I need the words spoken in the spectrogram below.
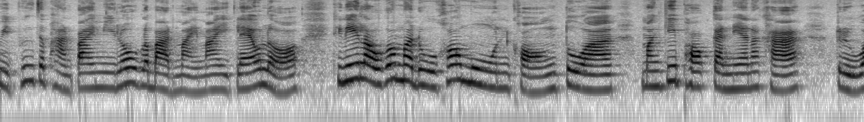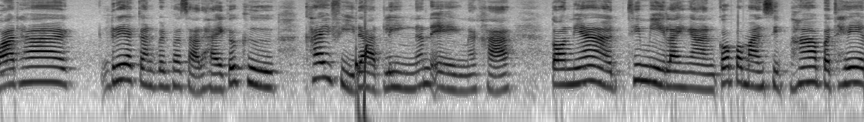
วิดเพิ่งจะผ่านไปมีโรคระบาดใหม่มาอีกแล้วเหรอ ทีนี้เราก็มาดูข้อมูลของตัว Monkeypox กันเนี่ยนะคะ หรือว่าถ้าเรียกกันเป็นภาษาไทยก็คือไข้ฝีดาดลิงนั่นเองนะคะ ตอนนี้ที่มีรายงานก็ประมาณ 15 ประเทศ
